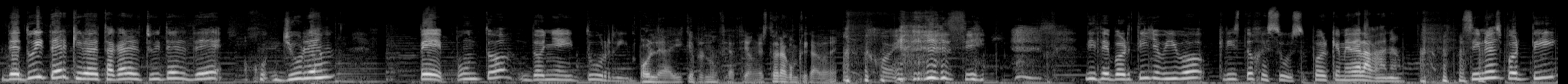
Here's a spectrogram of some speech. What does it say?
De Twitter quiero destacar el Twitter de Ju- Julen P. Doñeiturri. Ole ahí, qué pronunciación. Esto era complicado, ¿eh? Joder, sí. Dice, por ti yo vivo, Cristo Jesús, porque me da la gana. Si no es por ti,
